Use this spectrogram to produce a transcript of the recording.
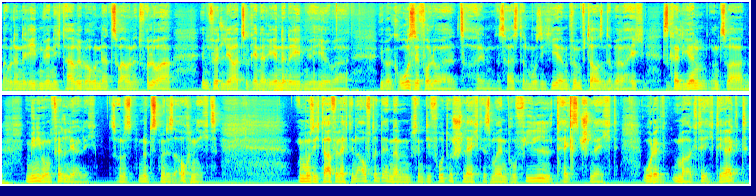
Aber dann reden wir nicht darüber, 100, 200 Follower im Vierteljahr zu generieren, dann reden wir hier über, über große Followerzahlen. Das heißt, dann muss ich hier im 5000er Bereich skalieren und zwar Minimum vierteljährlich. Sonst nützt mir das auch nichts. Und muss ich da vielleicht den Auftritt ändern? Sind die Fotos schlecht? Ist mein Profiltext schlecht? Oder markte ich direkt?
